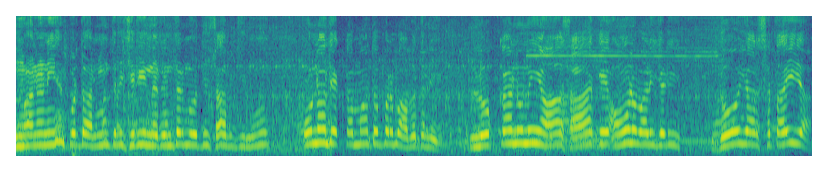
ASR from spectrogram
ਮ- ਪ੍ਰਧਾਨ ਮੰਤਰੀ ਸ਼੍ਰੀ ਨਰਿੰਦਰ ਮੋਦੀ ਸਾਹਿਬ ਜੀ ਨੂੰ, ਉਹਨਾਂ ਦੇ ਕੰਮਾਂ ਤੋਂ ਪ੍ਰਭਾਵਿਤ ਨੇ। ਲੋਕਾਂ ਨੂੰ ਵੀ ਆਸ ਆ ਕਿ ਆਉਣ ਵਾਲੀ ਜਿਹੜੀ 2027 ਆ,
